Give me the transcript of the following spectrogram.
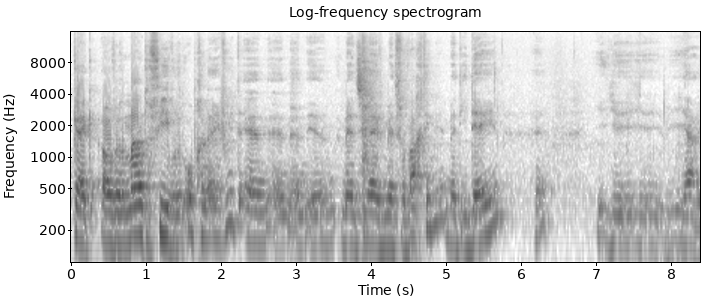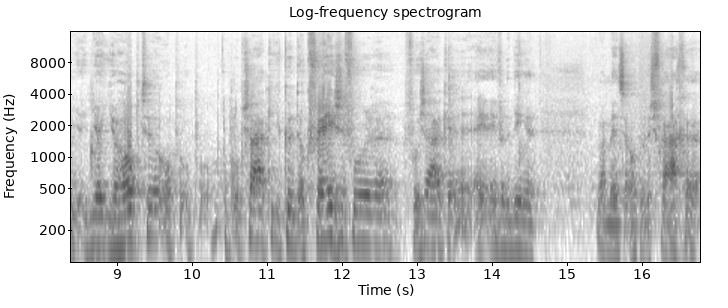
kijk, over een maand of vier wordt het opgeleverd en, en, en, en mensen leven met verwachtingen, met ideeën. Hè? Je, ja, je- je, hoopt eh, op, op, op, op zaken, je kunt ook vrezen voor, eh, voor zaken. Een, een van de dingen waar mensen ook wel eens vragen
